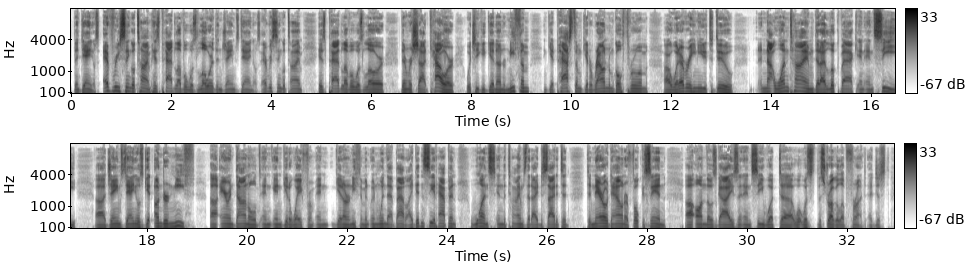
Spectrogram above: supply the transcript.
than Daniels. Every single time his pad level was lower than James Daniels. Every single time his pad level was lower than Rashad Coward, which he could get underneath them and get past them, get around them, go through them, or whatever he needed to do. Not one time did I look back and, and see uh, James Daniels get underneath uh, Aaron Donald and, and get away from and get underneath him and, and, win that battle. I didn't see it happen once in the times that I decided to to narrow down or focus in uh, on those guys and, and see what uh, what was the struggle up front. I just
